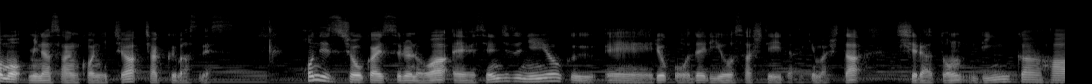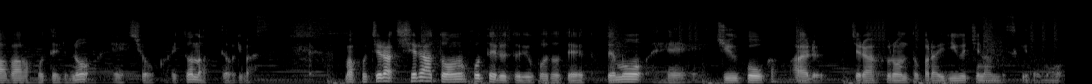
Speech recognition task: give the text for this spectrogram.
うも皆さんこんにちは。チャックバスです。本日紹介するのは、えー先日ニューヨーク、えー旅行で利用させていただきましたシェラトンリンカンハーバーホテルの、えー紹介となっております、まあ、こちらシェラトンホテルということでとても、え重厚感があるこちらフロントから入り口なんですけども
